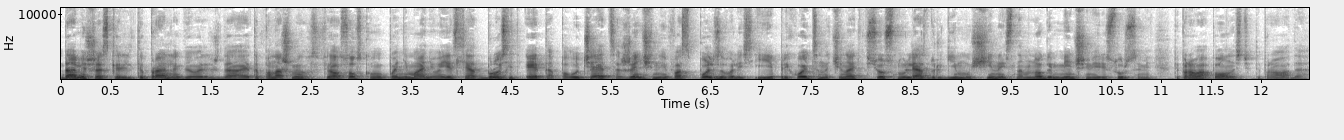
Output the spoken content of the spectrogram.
Да, Миша Скориль, ты правильно говоришь, да, это по нашему философскому пониманию. А если отбросить это, получается, женщины воспользовались, и ей приходится начинать все с нуля с другим мужчиной, с намного меньшими ресурсами. Ты права полностью, ты права, да.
